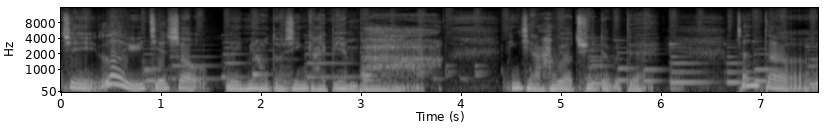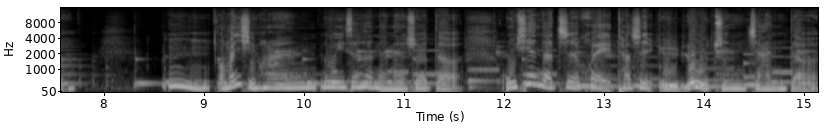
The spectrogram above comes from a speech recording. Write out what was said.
去乐于接受美妙的新改变吧。听起来好有趣，对不对？真的，嗯，我很喜欢路易斯和奶奶说的无限的智慧，它是雨露均沾的。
